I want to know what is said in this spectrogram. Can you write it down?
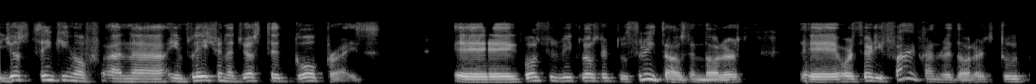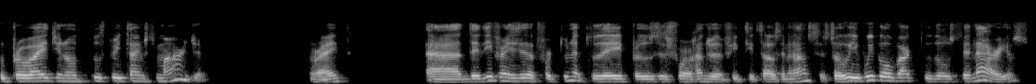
just thinking of an uh, inflation adjusted gold price, uh, gold should be closer to three thousand dollars uh, or thirty five hundred dollars to to provide you know two three times margin, right? Uh, the difference is that Fortuna today produces 450,000 ounces. So if we go back to those scenarios,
